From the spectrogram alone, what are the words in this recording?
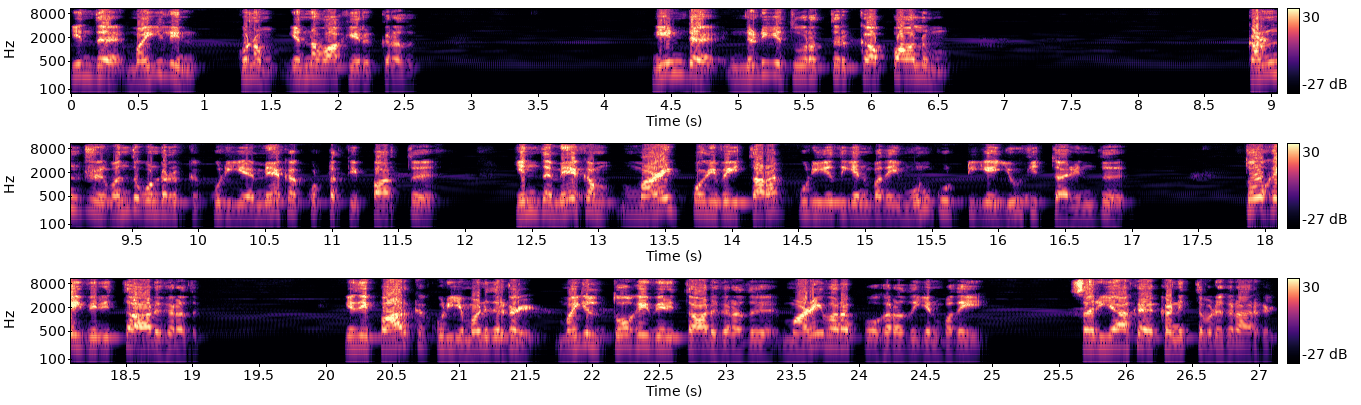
இந்த மயிலின் குணம் என்னவாக இருக்கிறது? நீண்ட நெடிய தூரத்திற்கு அப்பாலும் கன்று வந்து கொண்டிருக்கக்கூடிய மேகக்கூட்டத்தை பார்த்து இந்த மேகம் மழைப்பொழிவை தரக்கூடியது என்பதை முன்கூட்டியே யூகித்தறிந்து தோகை விரித்து ஆடுகிறது. இதை பார்க்கக்கூடிய மனிதர்கள் மயில் தோகை விரித்து ஆடுகிறது மழை வரப்போகிறது என்பதை சரியாக கணித்து விடுகிறார்கள்.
